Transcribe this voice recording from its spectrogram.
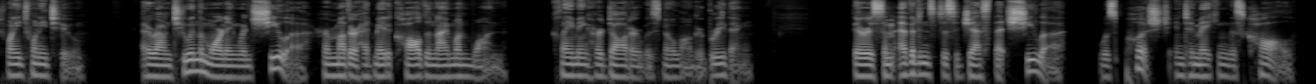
2022, at around 2 in the morning when Sheila, her mother, had made a call to 911 claiming her daughter was no longer breathing. There is some evidence to suggest that Sheila was pushed into making this call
